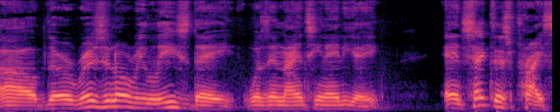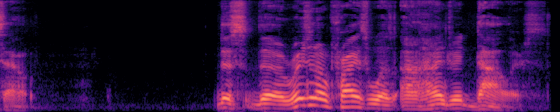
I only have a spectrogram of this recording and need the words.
Uh, the original release date was in 1988, and check this price out. This the original price was a hundred dollars.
